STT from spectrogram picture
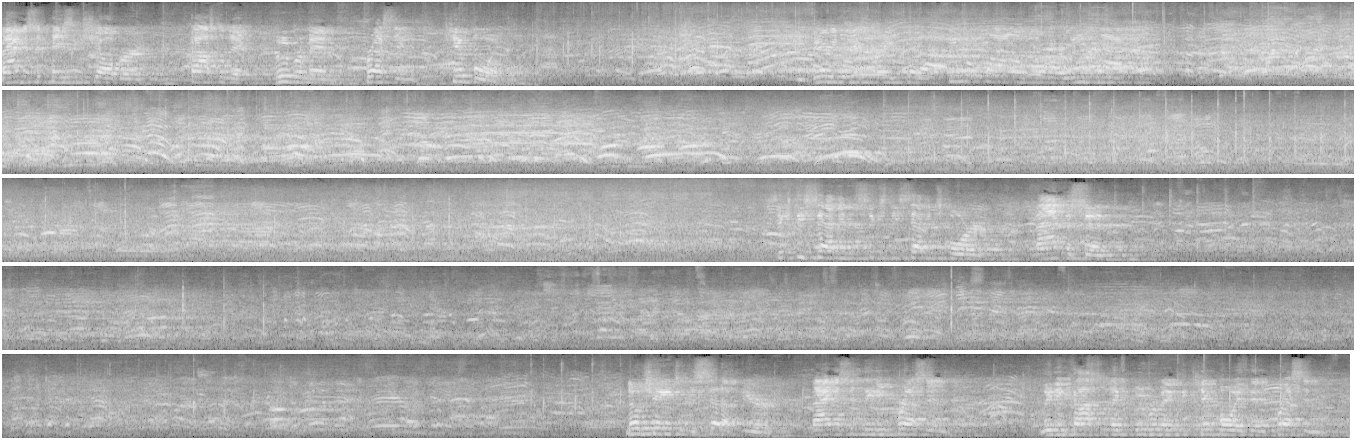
Magnuson pacing Shelburne. Kostelnik, Moverman, pressing Kimboy. A very nice race setup. Single file for our lead pack. 67, 67 for Magnuson. No change in the setup here. Magnuson leading Preston, leading Kostelnik, Moverman, Kimboy, then Preston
